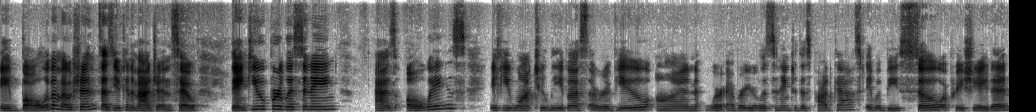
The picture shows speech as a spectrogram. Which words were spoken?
a ball of emotions, as you can imagine. So, thank you for listening. As always, if you want to leave us a review on wherever you're listening to this podcast, it would be so appreciated.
